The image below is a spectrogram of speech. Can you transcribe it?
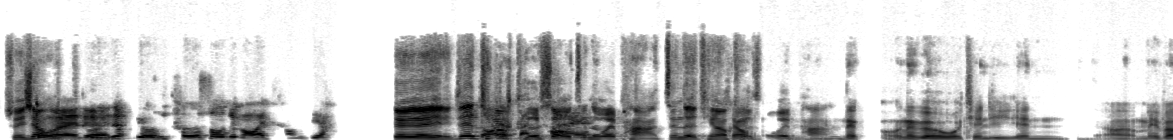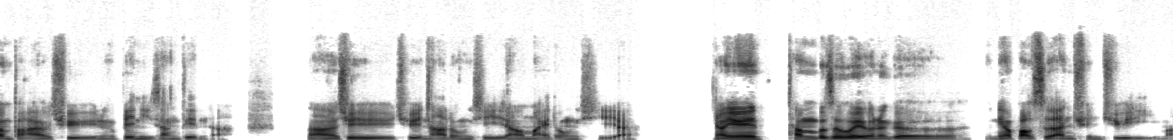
所以像对对，就有人咳嗽就赶快逃掉。对对，你真的听到咳嗽真的会怕，真的听到咳嗽会怕。那那个我前几天啊没办法要去那个便利商店啊，然后去去拿东西，然后买东西啊，然后因为他们不是会有那个你要保持安全距离嘛，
